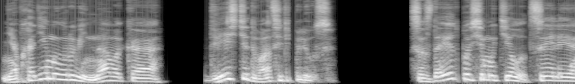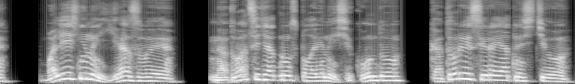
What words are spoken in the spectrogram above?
Необходимый уровень навыка 220+. Создает по всему телу цели болезненные язвы на 21,5 секунду, которые с вероятностью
